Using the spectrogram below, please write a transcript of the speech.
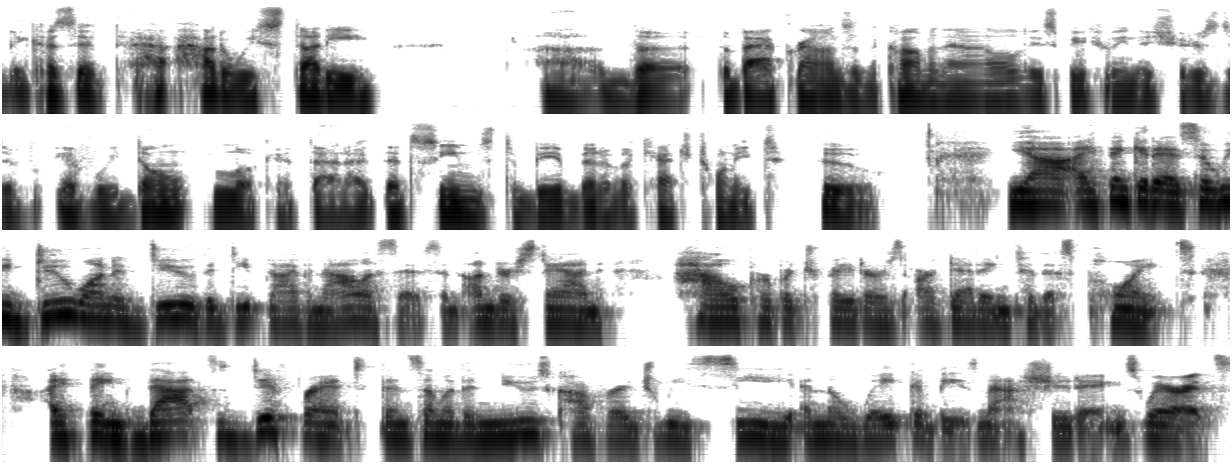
Because it, how do we study uh, the the backgrounds and the commonalities between the shooters if if we don't look at that? That seems to be a bit of a catch twenty two. Yeah, I think it is. So we do want to do the deep dive analysis and understand how perpetrators are getting to this point. I think that's different than some of the news coverage we see in the wake of these mass shootings, where it's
